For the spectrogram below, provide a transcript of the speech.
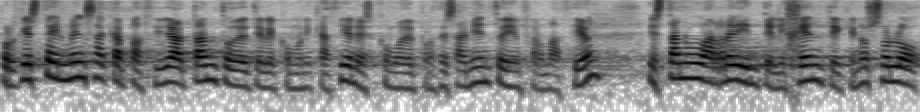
porque esta inmensa capacidad tanto de telecomunicaciones como de procesamiento de información, esta nueva red inteligente que no solo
